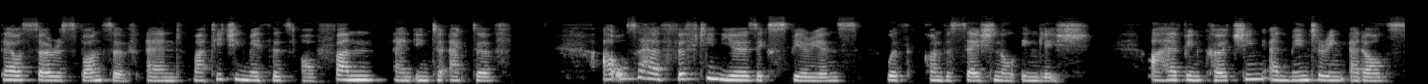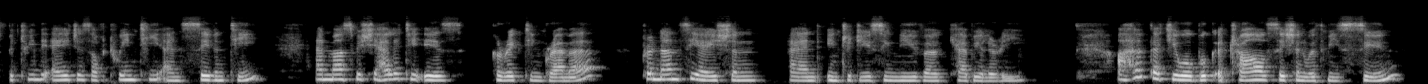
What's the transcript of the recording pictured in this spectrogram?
They are so responsive and my teaching methods are fun and interactive. I also have 15 years experience with conversational English. I have been coaching and mentoring adults between the ages of 20 and 70 and my speciality is correcting grammar, pronunciation and introducing new vocabulary. I hope that you will book a trial session with me soon,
